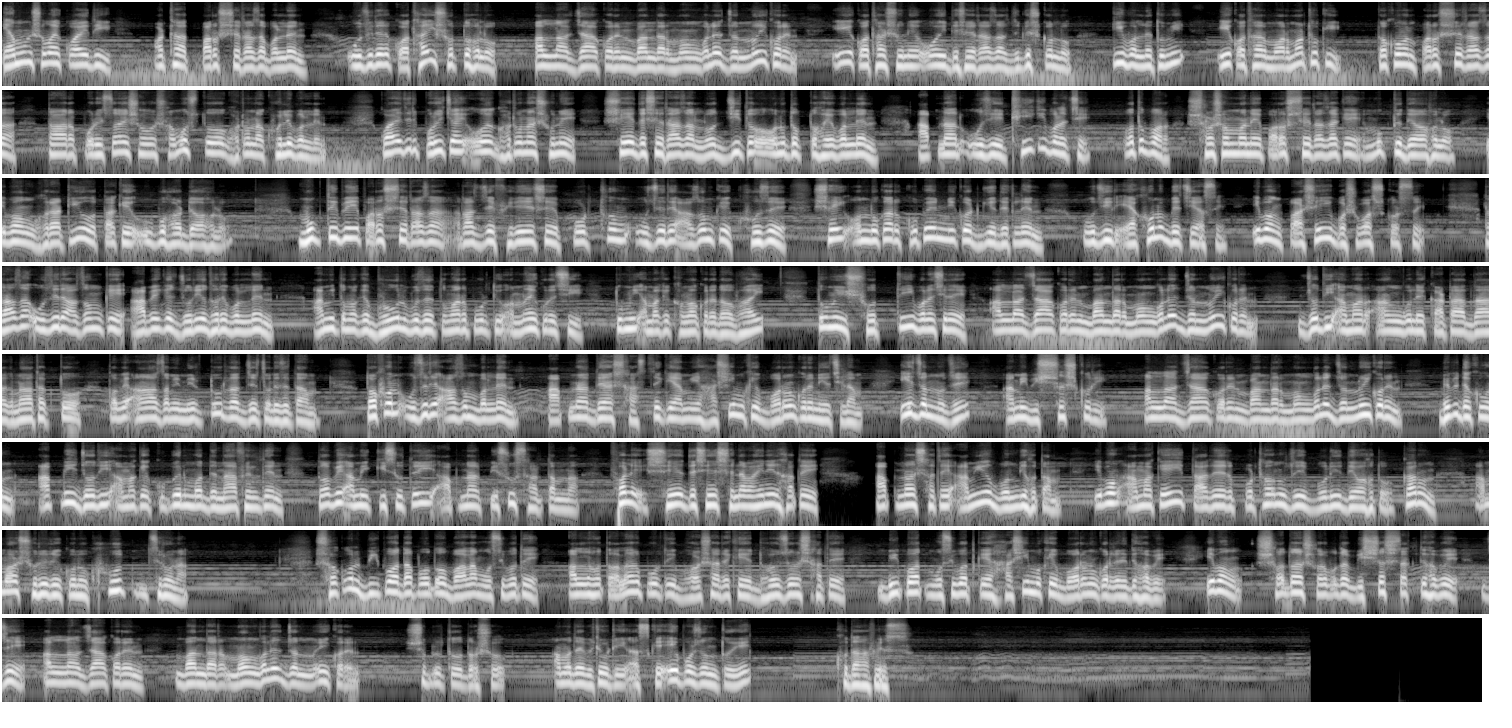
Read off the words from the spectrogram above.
এমন সময় কয়েদি, অর্থাৎ পারস্যের রাজা বললেন, উজিরের কথাই সত্য হলো, আল্লাহ যা করেন বান্দার মঙ্গলের জন্যই করেন। এই কথা শুনে ওই দেশের রাজা জিজ্ঞেস করল, কি বললে তুমি? এ কথার মর্মার্থ কি? তখন পারস্যের রাজা তার পরিচয় সহ সমস্ত ঘটনা খুলে বললেন। কয়েদির পরিচয় ও ঘটনা শুনে সে দেশের রাজা লজ্জিত ও অনুতপ্ত হয়ে বললেন, আপনার উজি ঠিকই বলেছে। অতপর সসম্মানে পারস্যের রাজাকে মুক্তি দেওয়া হলো। এবং ঘোড়াটিও তাকে উপহার দেওয়া হলো। মুক্তি পেয়ে পারস্যের রাজা রাজ্যে ফিরে এসে প্রথম উজিরে আজমকে খুঁজে সেই অন্ধকার কূপের নিকট গিয়ে দেখলেন, উজির এখনও বেঁচে আছে এবং পাশেই বসবাস করছে। রাজা উজির আজমকে আবেগে জড়িয়ে ধরে বললেন, আমি তোমাকে ভুল বুঝে তোমার প্রতি অন্যায় করেছি, তুমি আমাকে ক্ষমা করে দাও ভাই। তুমি সত্যিই বলেছিলে, আল্লাহ যা করেন বান্দার মঙ্গলের জন্যই করেন। যদি আমার আঙ্গুলে কাটা দাগ না থাকতো, তবে আজ আমি মৃত্যুর রাজ্যে চলে যেতাম। তখন উজিরে আজম বললেন, আপনার দেয়া শাস্তিকে আমি হাসি মুখে বরণ করে নিয়েছিলাম। এই জন্য যে আমি বিশ্বাস করি, আল্লাহ যা করেন বান্দার মঙ্গলের জন্যই করেন। ভেবে দেখুন, আপনি যদি আমাকে কূপের মধ্যে না ফেলতেন, তবে আমি কিছুতেই আপনার পিছু ছাড়তাম না। ফলে সে দেশের সেনাবাহিনীর হাতে আপনার সাথে আমিও বন্দী হতাম। এবং আমাকেই তাদের প্রথা অনুযায়ী বলি দেওয়া হতো, কারণ আমার শরীরে কোনো খুঁত ছিল না। সকল বিপদ, আপদ ও বালা মুসিবতে আল্লাহ তাআলার প্রতি ভরসা রেখে ধৈর্যের সাথে বিপদ, মুসিবতকে হাসি মুখে বরণ করে নিতে হবে এবং সদা সর্বদা বিশ্বাস রাখতে হবে যে আল্লাহ যা করেন বান্দার মঙ্গলের জন্যই করেন। সুব্রত দর্শক, আমাদের ভিডিওটি আজকে এই পর্যন্তই। খুদা হাফিজ।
